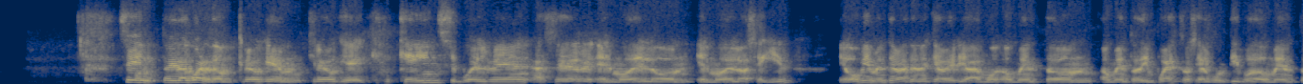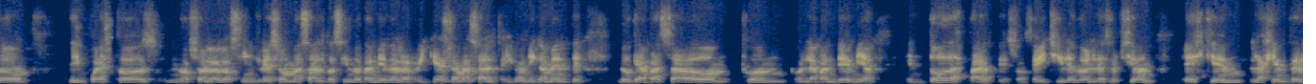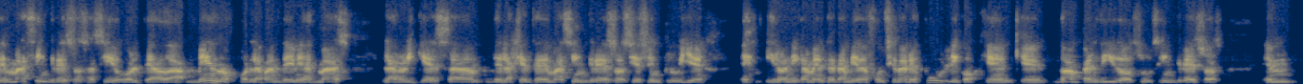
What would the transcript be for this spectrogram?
Sí, estoy de acuerdo. Creo que, creo que Keynes vuelve a ser el modelo, el modelo a seguir. Eh, obviamente va a tener que haber aumento, aumento de impuestos y algún tipo de aumento de impuestos no solo a los ingresos más altos, sino también a la riqueza más alta. Irónicamente, lo que ha pasado con, con la pandemia en todas partes, o sea, y Chile no es la excepción, es que la gente de más ingresos ha sido golpeada menos por la pandemia, es más, la riqueza de la gente de más ingresos, y eso incluye irónicamente también a funcionarios públicos que, que no han perdido sus ingresos, em,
